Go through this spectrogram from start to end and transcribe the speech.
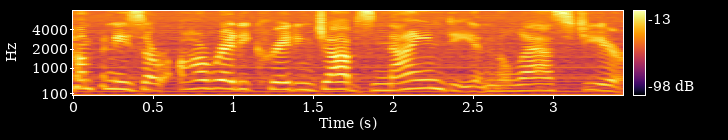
companies are already creating jobs, 90 in the last year.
